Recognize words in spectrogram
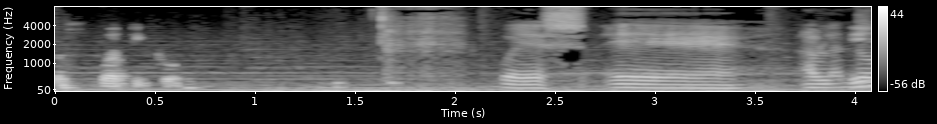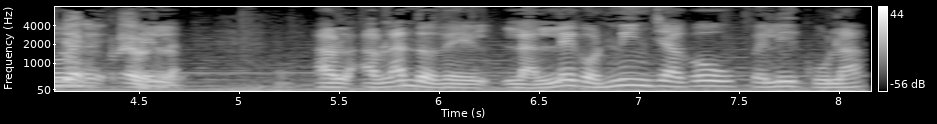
pues gótico. Pues eh, hablando de, hablando de la Lego Ninja Go película,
